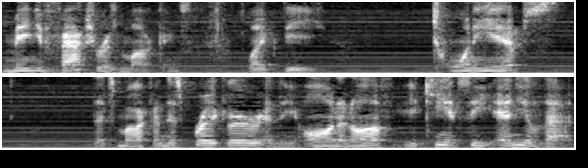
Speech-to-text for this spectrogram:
manufacturer's markings like the 20 amps that's marked on this breaker and the on and off you can't see any of that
